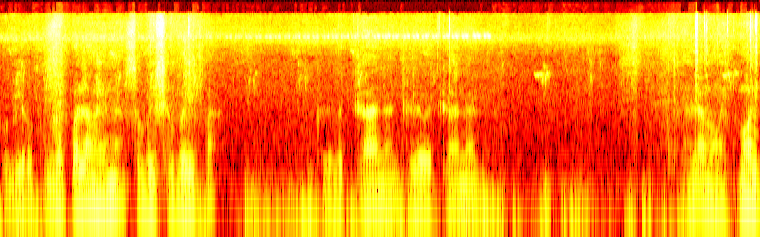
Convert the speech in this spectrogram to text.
Paglakapag mo pa lang yun sabay sabay pa. Kalawat kanan kalawat kanan. Lang mga itmol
